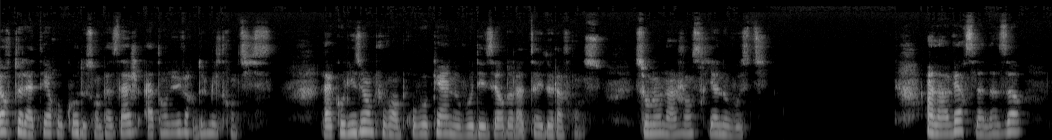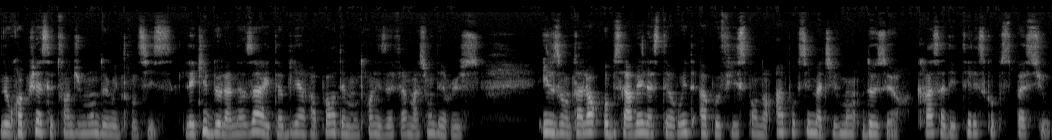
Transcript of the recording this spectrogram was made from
heurte la Terre au cours de son passage attendu vers 2036. La collision pouvant provoquer un nouveau désert de la taille de la France, selon l'agence RIA Novosti. A l'inverse, la NASA ne croit plus à cette fin du monde 2036. L'équipe de la NASA a établi un rapport démontrant les affirmations des Russes ils ont alors observé l'astéroïde Apophis pendant approximativement deux heures, grâce à des télescopes spatiaux,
